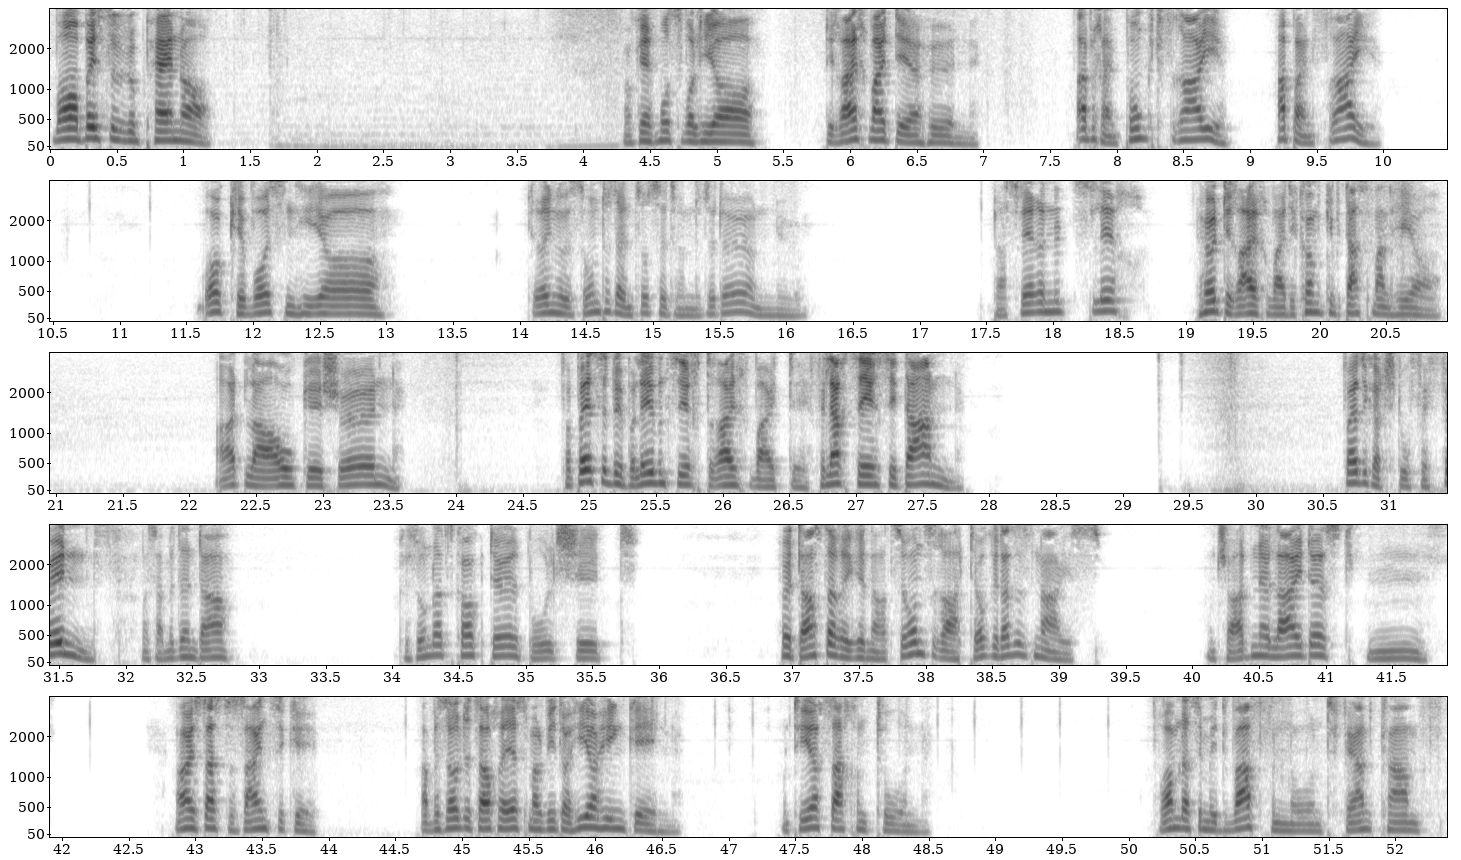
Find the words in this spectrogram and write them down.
Wo bist du, du Penner? Okay, ich muss wohl hier die Reichweite erhöhen. Habe ich einen Punkt frei? Hab einen frei. Okay, wo ist denn hier... Geringeres Unterteil Nö. Das wäre nützlich. Hört die Reichweite, komm, gib das mal her. Adlerauge, schön. Verbesserte Überlebenssicht, Reichweite. Vielleicht sehe ich sie dann. Fertigkeitsstufe 5. Was haben wir denn da? Gesundheitscocktail, Bullshit. Hört das der Regenerationsrate? Okay, das ist nice. Und Schaden erleidest? Hm. Ah, ist das das Einzige. Aber ihr solltet auch erstmal wieder hier hingehen. Und hier Sachen tun. Vor allem, dass ihr mit Waffen und Fernkampf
